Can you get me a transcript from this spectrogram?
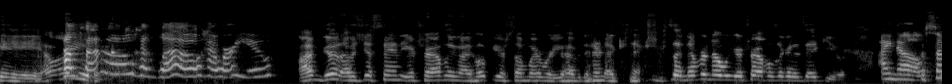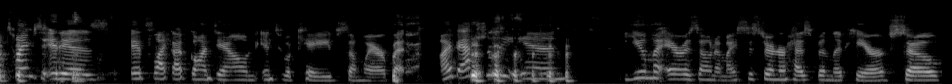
Hey, how are you? Hello, hello. How are you? I'm good. I was just saying that you're traveling. I hope you're somewhere where you have an internet connection because I never know where your travels are going to take you. I know. Sometimes it is. It's like I've gone down into a cave somewhere, but I'm actually in Yuma, Arizona. My sister and her husband live here, so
